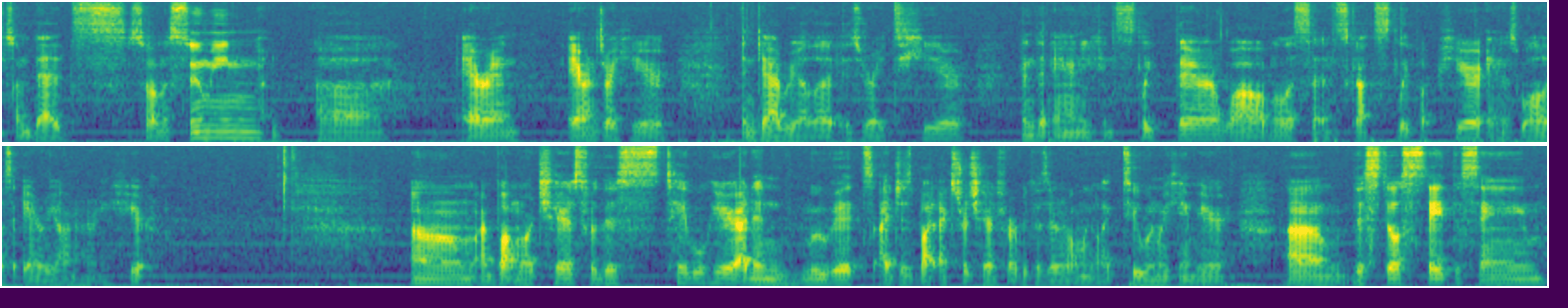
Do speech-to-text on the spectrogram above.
some beds. So I'm assuming uh, Aaron, Aaron's right here, then Gabriella is right here, and then Annie can sleep there, while Melissa and Scott sleep up here, as well as Ariana right here. Um, I bought more chairs for this table here. I didn't move it. I just bought extra chairs for it because there were only like two when we came here. Um, this still stayed the same.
